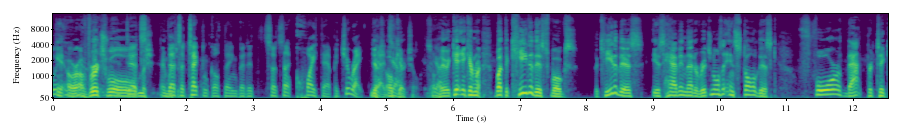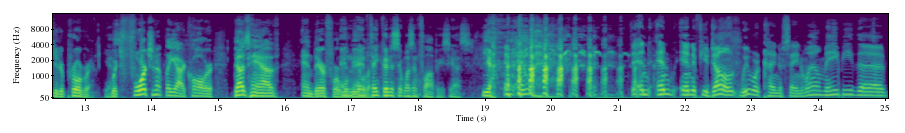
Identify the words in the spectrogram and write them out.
yeah, or a virtual That's, machine. in that's a technical thing, but it's so it's not quite that. But you're right. Yes, yeah, it's okay. virtual. So Yeah. it, can, it can run. But the key to this, folks, the key to this is having that original install disk for that particular program, Yes. which fortunately our caller does have, and therefore we'll and, be able and to. thank goodness it wasn't floppies yes yeah. and and and if you don't, we were kind of saying, well, maybe the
